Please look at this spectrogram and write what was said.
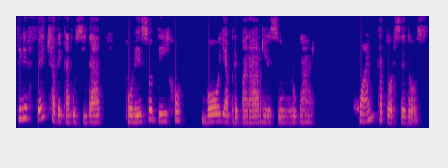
tiene fecha de caducidad, por eso dijo, voy a prepararles un lugar. Juan 14:2.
